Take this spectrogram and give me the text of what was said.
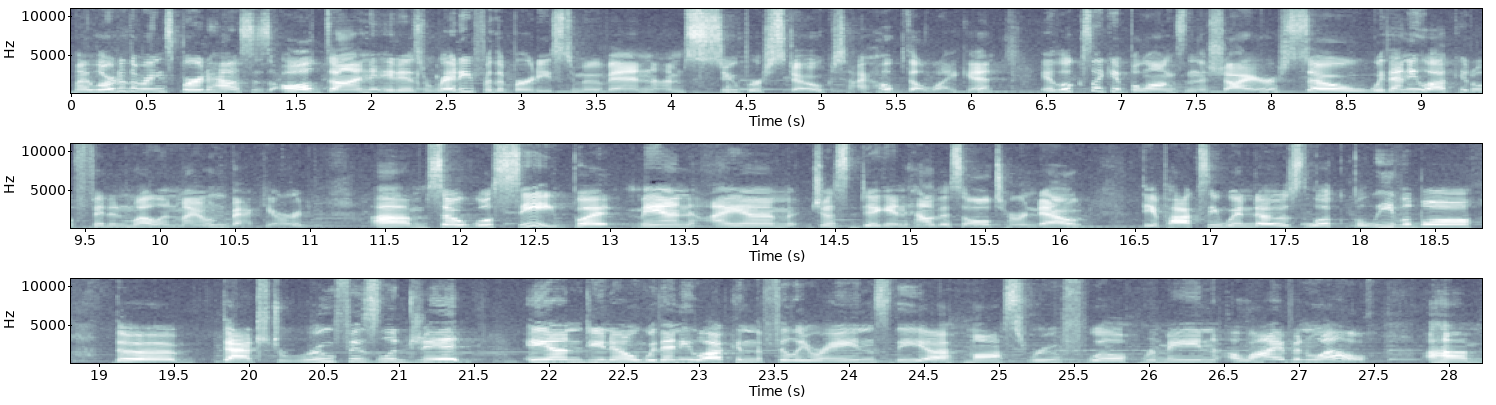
My Lord of the Rings birdhouse is all done. It is ready for the birdies to move in. I'm super stoked. I hope they'll like it. It looks like it belongs in the Shire, so with any luck, it'll fit in well in my own backyard. Um, so we'll see, but man, I am just digging how this all turned out. The epoxy windows look believable, the thatched roof is legit, and you know, with any luck in the Philly rains, the uh, moss roof will remain alive and well. Um,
